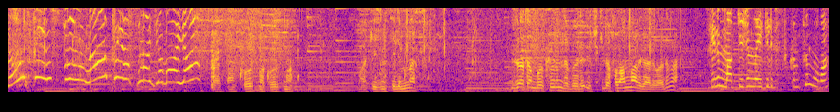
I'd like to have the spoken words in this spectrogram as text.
Ne yapıyorsun? Ne yapıyorsun acaba ya? Ya sen korkma korkma. Makyajın silinmez. Zaten bakıyorum da böyle üç kilo falan var galiba değil mi? Senin makyajımla ilgili bir sıkıntın mı var?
